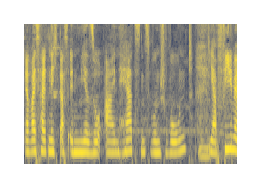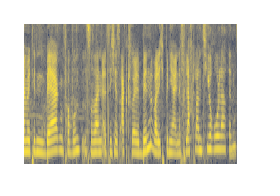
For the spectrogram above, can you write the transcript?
er weiß halt nicht, dass in mir so ein Herzenswunsch wohnt. Mhm. Ja, viel mehr mit den Bergen verbunden zu sein, als ich es aktuell bin, weil ich bin ja eine Flachland-Tirolerin.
